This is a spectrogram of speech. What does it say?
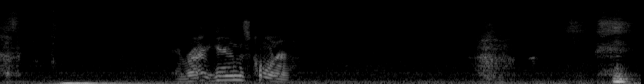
Okay, right here in this corner.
